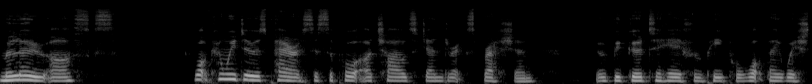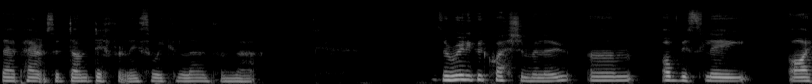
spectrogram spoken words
Malou asks, what can we do as parents to support our child's gender expression it would be good to hear from people what they wish their parents had done differently so we can learn from that. It's a really good question, Malou. Um, obviously, I,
